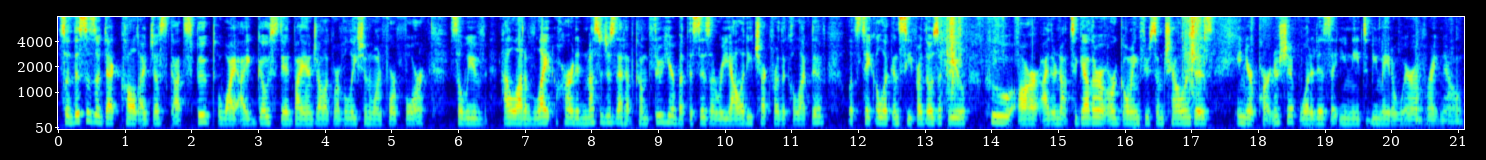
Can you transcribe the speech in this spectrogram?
So this is a deck called I Just Got Spooked, Why I Ghosted by Angelic Revelation 144. So we've had a lot of light-hearted messages that have come through here, but this is a reality check for the collective. Let's take a look and see for those of you who are either not together or going through some challenges in your partnership, what it is that you need to be made aware of right now.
